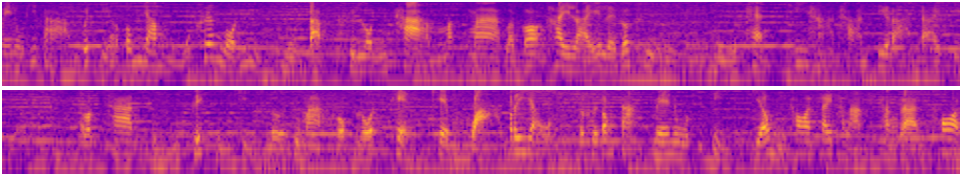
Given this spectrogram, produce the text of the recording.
เมนูที่3ก๋วยเตี๋ยวต้มยำหมูเครื่องล้น หมูสับคือล้นชามมากๆ แล้วก็ไฮไลท์เลยก็คือ หมูแผ่นที่หาทานที่ร้านได้ที่เดียวเท่านั้น รสชาติถึงพริกถึงขิงเลยคือมาครบรสเผ็ดเค็มหวานเปรี้ยว ก็คือต้องสั่งเมนูที่ 4 เกี๊ยวหมูทอดไส้ทะลักทางร้านทอด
